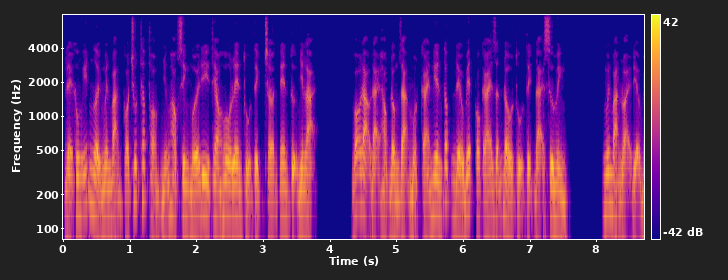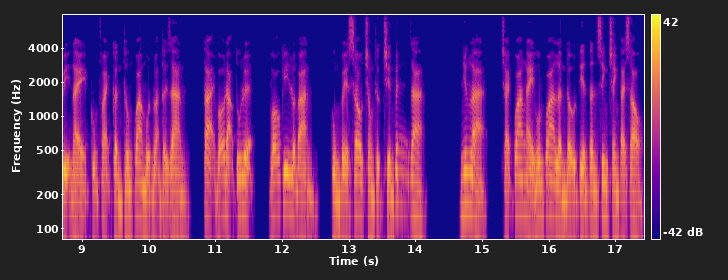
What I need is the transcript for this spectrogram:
để không ít người nguyên bản có chút thấp thỏm, những học sinh mới đi theo hô lên thủ tịch trở nên tự nhiên lại. Võ đạo đại học đồng dạng một cái niên cấp đều biết có cái dẫn đầu thủ tịch đại sư mình. Nguyên bản loại địa vị này cũng phải cần thông qua một đoạn thời gian, tại võ đạo tu luyện, võ kỹ luật bản, cùng về sau trong thực chiến quyết ra. Nhưng là, trải qua ngày hôm qua lần đầu tiên tân sinh tranh tài sau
